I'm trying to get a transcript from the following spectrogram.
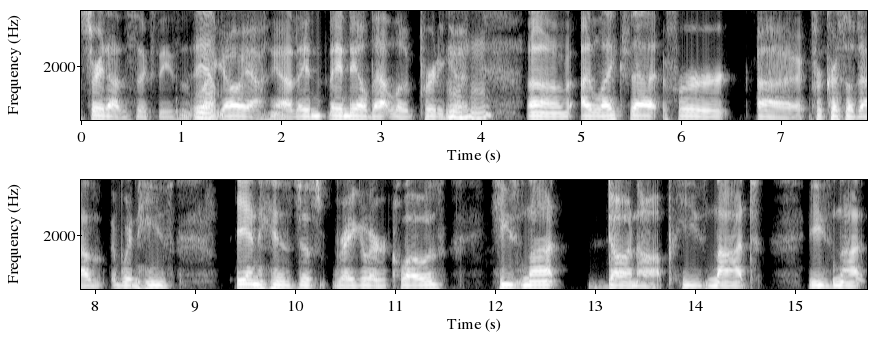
straight out of the sixties it's yep. like oh yeah yeah they they nailed that look pretty good mm-hmm. um I like that for uh for Chris O'Dowd when he's in his just regular clothes, he's not done up. He's not he's not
